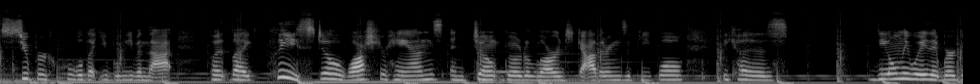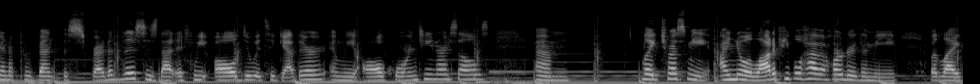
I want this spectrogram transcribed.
super cool that you believe in that but like please still wash your hands and don't go to large gatherings of people because the only way that we're going to prevent the spread of this is that if we all do it together and we all quarantine ourselves um like trust me i know a lot of people have it harder than me but like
